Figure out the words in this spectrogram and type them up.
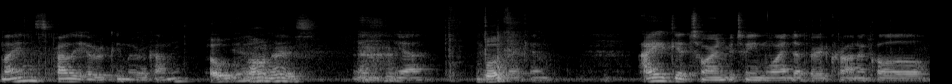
mine's probably Haruki Murakami. oh, yeah. Oh, nice. And, yeah. I Book? really like him. I get torn between Wind Up Bird Chronicle,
